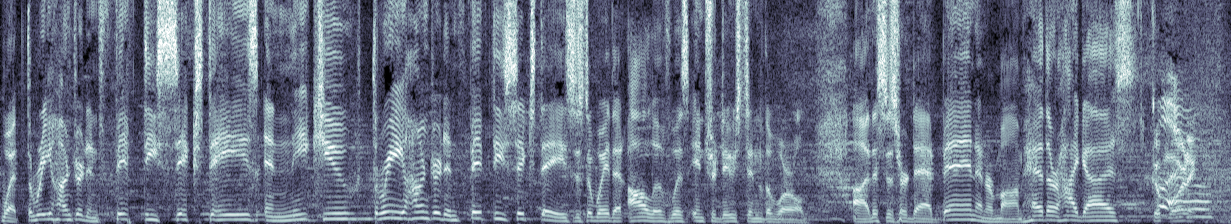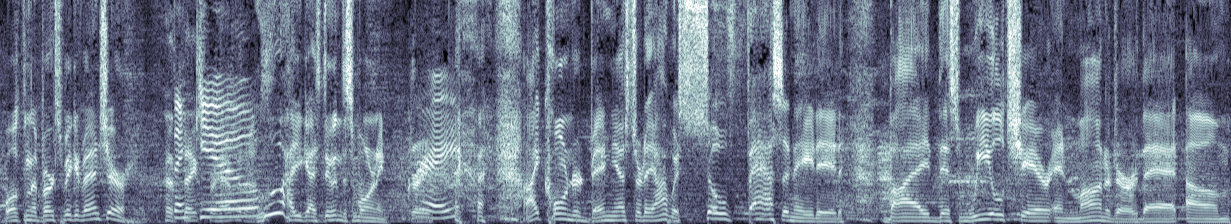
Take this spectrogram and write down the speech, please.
what 356 days in NICU. 356 days is the way that Olive was introduced into the world. Uh, this is her dad Ben and her mom Heather. Hi guys, Good morning. welcome to Bert's Big Adventure. Thank Thanks you. for having us. Woo, how you guys doing this morning? Great. I cornered Ben yesterday. I was so fascinated by this wheelchair and monitor that um,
